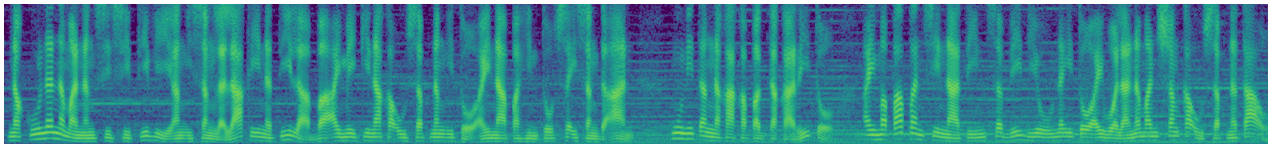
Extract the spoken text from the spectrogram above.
Nakuna naman ng CCTV ang isang lalaki na tila ba ay may kinakausap ng ito ay napahinto sa isang daan, ngunit ang nakakapagtaka rito, ay mapapansin natin sa video na ito ay wala naman siyang kausap na tao.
